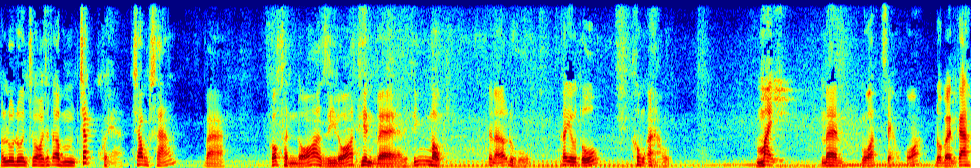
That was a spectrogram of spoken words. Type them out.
Nó luôn luôn cho chất âm chắc khỏe, trong sáng và có phần đó, gì đó thiên về cái tính mộc, tức là nó đủ các yếu tố không ảo, mạnh, mềm, ngọt, dẻo có, độ bền cao.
